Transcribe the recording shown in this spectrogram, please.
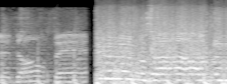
to the dolphin.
